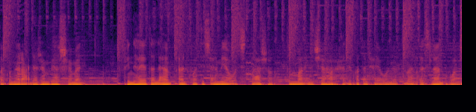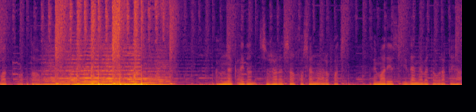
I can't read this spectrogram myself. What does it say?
تاكونيرا على جنبها الشمالي. في نهاية العام 1916 تم إنشاء حديقة الحيوانات مع الغزلان والبط والطاووس هناك أيضا شجرة سان خوسيه المعروفة. في مارس يبدأ نبات أوراقها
